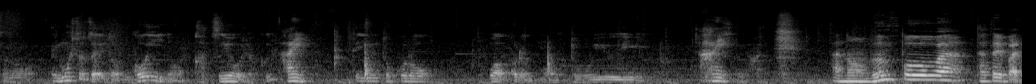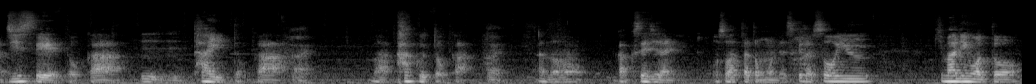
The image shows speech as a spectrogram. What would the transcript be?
そのえもう一つは、えっと、語彙の活用力っはい。ていうところはこれもうどういう意味なんですかね？あの文法は例えば時制とかはい、うんうん。体とか、はい。まあ、書くとかはい。あの学生時代に教わったと思うんですけど、はい。そういう決まり事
